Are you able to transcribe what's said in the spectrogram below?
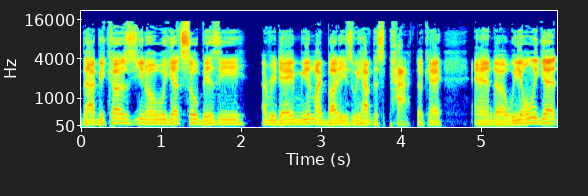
that because you know we get so busy every day. Me and my buddies, we have this pact, okay, and uh, we only get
